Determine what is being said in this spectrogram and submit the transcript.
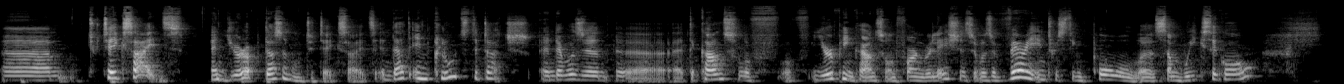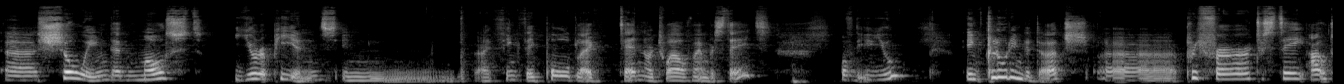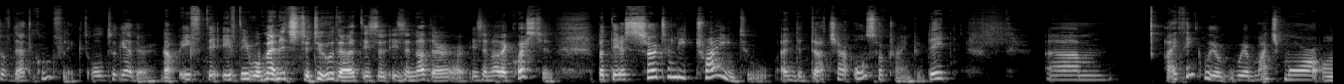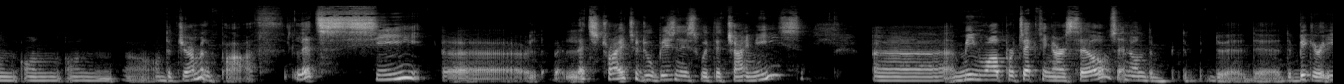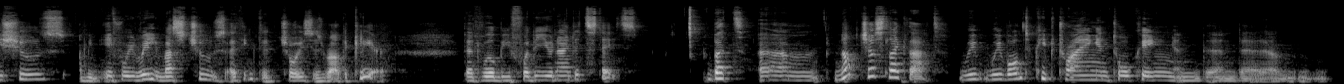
um, to take sides. And Europe doesn't want to take sides, and that includes the Dutch. And there was a uh, at the Council of, of, European Council on Foreign Relations. There was a very interesting poll uh, some weeks ago uh, showing that most Europeans in I think they polled like 10 or 12 member states of the EU, including the Dutch, uh, prefer to stay out of that conflict altogether. Now, if they, if they will manage to do that is, a, is, another, is another question. But they're certainly trying to, and the Dutch are also trying to. They, um, I think we're we're much more on on on uh, on the German path. Let's see. Uh, let's try to do business with the Chinese. Uh, meanwhile, protecting ourselves and on the the, the the bigger issues. I mean, if we really must choose, I think the choice is rather clear. That will be for the United States. But um, not just like that. We we want to keep trying and talking and and um,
